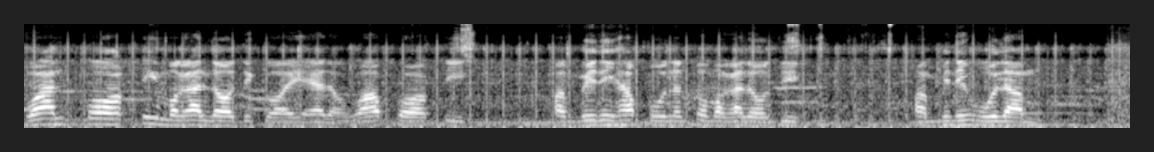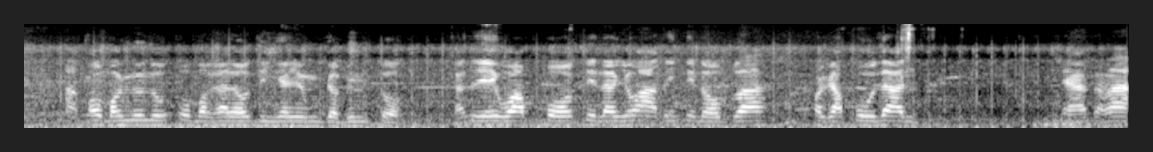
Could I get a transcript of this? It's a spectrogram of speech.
140 mga lodi ko ay ano, 140. Pambiling hapunan to mga lodi. Pambiling ulam. Ako magluluto mga lodi ngayong gabing to. Kasi 140 lang yung ating tinobra paghapunan. Kaya tara.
